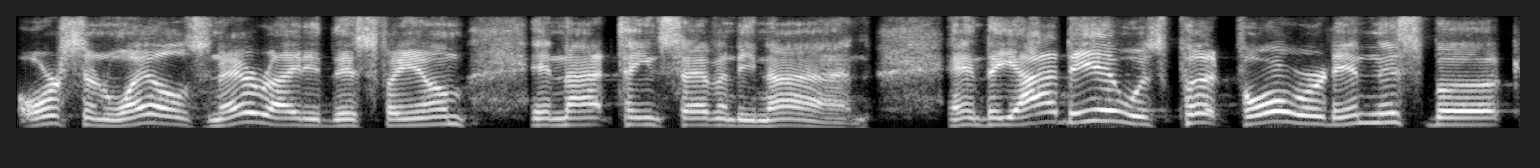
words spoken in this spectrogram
Orson Welles narrated this film in 1979. And the idea was put forward in this book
